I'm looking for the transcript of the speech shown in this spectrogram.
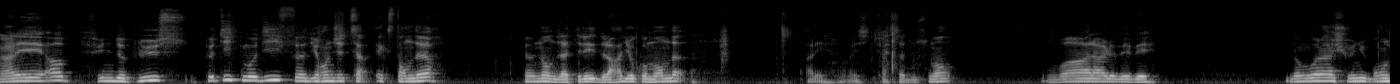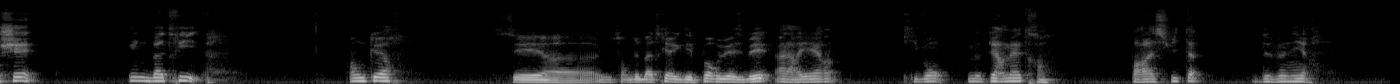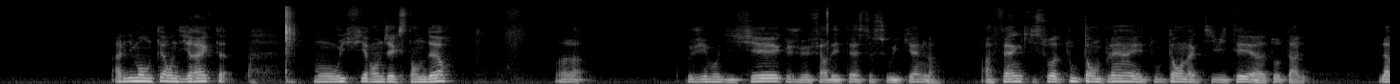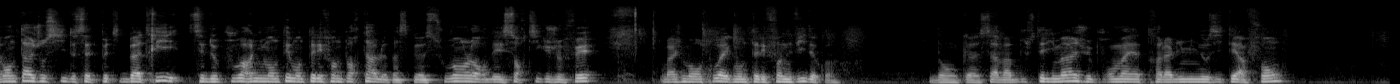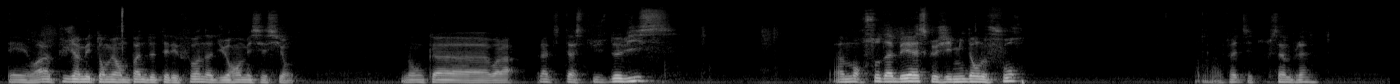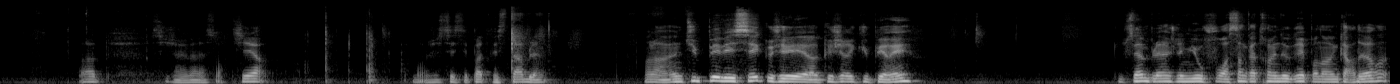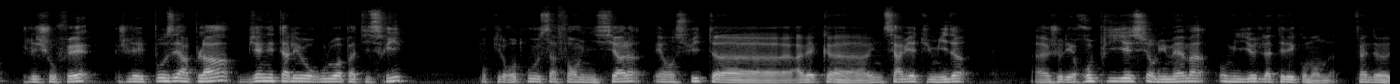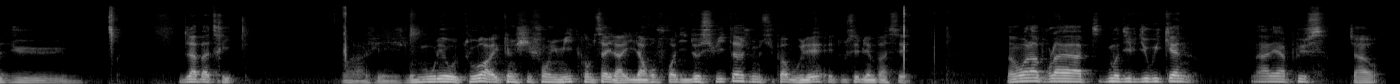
Allez, hop, une de plus. Petite modif du range extender. Non, de la télé, de la radiocommande. Allez, on va essayer de faire ça doucement. Voilà le bébé. Donc voilà, je suis venu brancher une batterie cœur. C'est euh, une sorte de batterie avec des ports USB à l'arrière qui vont me permettre par la suite de venir alimenter en direct mon Wi-Fi Range Extender. Voilà. Que j'ai modifié, que je vais faire des tests ce week-end. Afin qu'il soit tout le temps plein et tout le temps en activité euh, totale. L'avantage aussi de cette petite batterie, c'est de pouvoir alimenter mon téléphone portable. Parce que souvent lors des sorties que je fais, bah, je me retrouve avec mon téléphone vide. Donc euh, ça va booster l'image, je vais pouvoir mettre la luminosité à fond. Et voilà, plus jamais tomber en panne de téléphone durant mes sessions. Donc euh, voilà, la petite astuce de vis. Un morceau d'ABS que j'ai mis dans le four. En fait, c'est tout simple. Hein. Hop, si j'arrive à la sortir. Bon, je sais, c'est pas très stable. Hein. Voilà, un tube PVC que j'ai euh, que j'ai récupéré. Tout simple, hein, je l'ai mis au four à 180 degrés pendant un quart d'heure. Je l'ai chauffé. Je l'ai posé à plat, bien étalé au rouleau à pâtisserie qu'il retrouve sa forme initiale. Et ensuite, euh, avec euh, une serviette humide, euh, je l'ai replié sur lui-même au milieu de la télécommande, enfin de, du, de la batterie. Voilà, je l'ai moulé autour avec un chiffon humide, comme ça il a, il a refroidi de suite, je ne me suis pas brûlé et tout s'est bien passé. Donc voilà pour la petite modif du week-end. Allez, à plus. Ciao.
